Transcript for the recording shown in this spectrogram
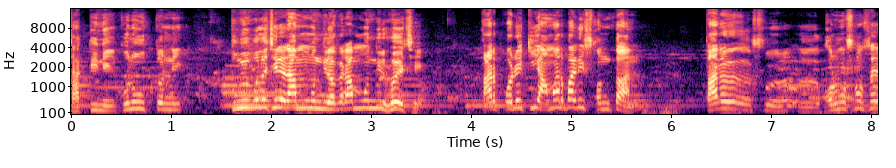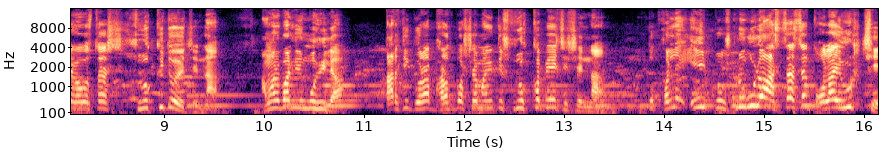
চাকরি নেই, কোনো উত্তর নেই। তুমি বলেছিলে রাম মন্দির হবে, রাম মন্দির হয়েছে। তারপরে কি আমার বাড়ির সন্তান তার কর্মসংস্থানের ব্যবস্থা সুরক্ষিত হয়েছে? না। আমার বাড়ির মহিলা, তার কি গোড়া ভারতবর্ষের মাটিতে সুরক্ষা পেয়েছে সে? না। তো ফলে এই প্রশ্নগুলো আস্তে আস্তে তলায় উঠছে।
